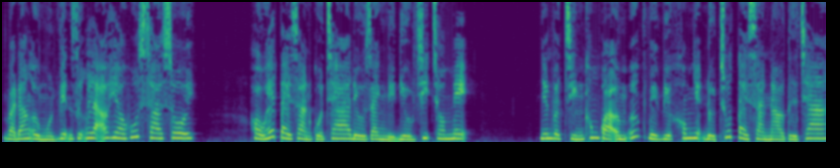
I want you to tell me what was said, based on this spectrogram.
và đang ở một viện dưỡng lão heo hút xa xôi. Hầu hết tài sản của cha đều dành để điều trị cho mẹ. Nhân vật chính không quá ấm ức về việc không nhận được chút tài sản nào từ cha,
